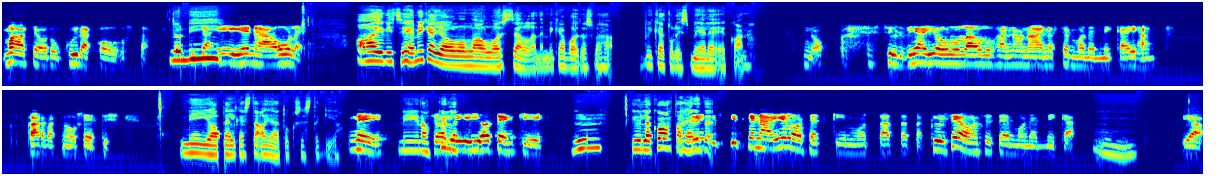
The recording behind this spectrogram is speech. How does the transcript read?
maaseudun kyläkoulussa. No Mitä niin. ei enää ole. Ai vitsi, hei, mikä joululaulu olisi sellainen, mikä voitaisiin vähän, mikä tulisi mieleen ekana? No, Sylviän joululauluhan on aina semmoinen, mikä ihan karvat nousee pystyyn. Niin joo, pelkästä ajatuksestakin jo. Niin, Niin no, se kyllä, on niin jotenkin. mm, kyllä kohta niitä, Tietysti sitten nämä iloisetkin, mutta tota, kyllä se on se semmoinen, mikä... mm, Ja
